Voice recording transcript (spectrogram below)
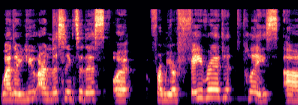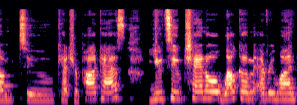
Whether you are listening to this or from your favorite place um, to catch your podcast, YouTube channel, welcome everyone.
